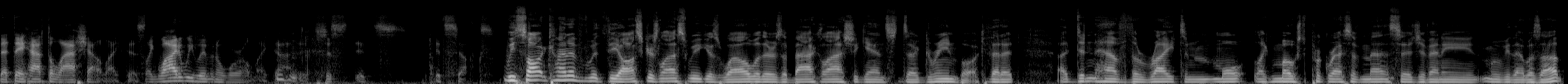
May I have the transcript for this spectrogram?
that they have to lash out like this. Like, why do we live in a world like that? It's just, it's, it sucks. we saw it kind of with the Oscars last week as well, where there's a backlash against uh, Green Book that it uh, didn't have the right and mo- like most progressive message of any movie that was up,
